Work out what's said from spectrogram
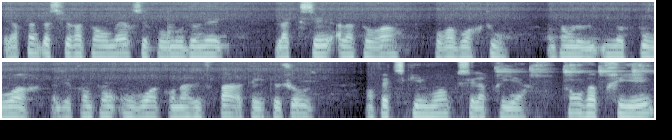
Et la fin de la Sphirata Omer, c'est pour nous donner l'accès à la Torah pour avoir tout. Dans notre pouvoir. C'est-à-dire quand on, voit qu'on n'arrive pas à quelque chose, en fait, ce qui manque, c'est la prière. Quand on va prier,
